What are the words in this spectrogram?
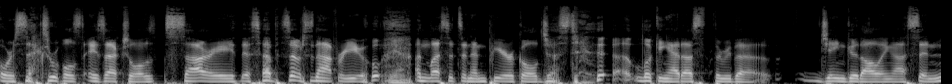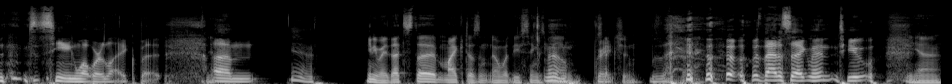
or sex repulsed asexuals. Sorry, this episode is not for you. Yeah. Unless it's an empirical, just looking at us through the Jane Goodalling us and seeing what we're like. But, um, yeah. anyway that's the mike doesn't know what these things Oh, mean great. section Was that, was that a segment? Do you? yeah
